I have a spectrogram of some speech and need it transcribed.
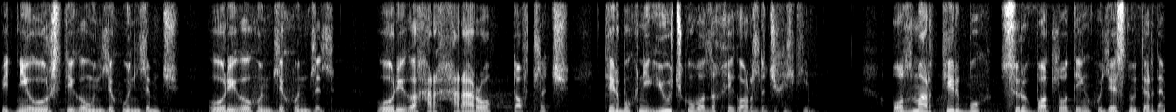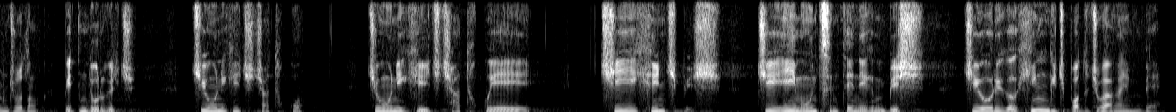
бидний өөрсдийгөө үнэлэх үнлэмж, өөрийгөө хүндлэх хүндлэл, өөрийгөө харах хараа руу довтлож тэр бүхнийг юучгүй болгохыг оролдож эхэлдэг юм. Улмаар тэр бүх сөрөг бодлуудын хүлээснүүдээр дамжуулан бидэнд үргэлж чи үнийг хийж чадахгүй. Чи үнийг хийж чадахгүй. Чи хинч биш. Чи ийм үнцэнтэй нэгэн биш. Чи өөрийгөө хин гэж бодож байгаа юм бэ?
